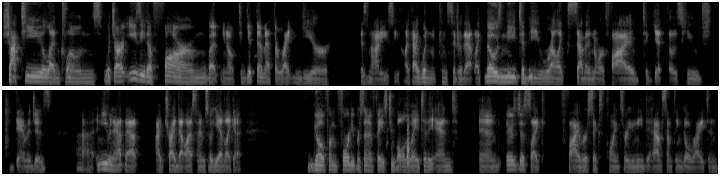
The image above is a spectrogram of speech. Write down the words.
Shaak Ti led clones, which are easy to farm, but you know to get them at the right gear is not easy. Like I wouldn't consider that. Like those need to be relic seven or five to get those huge damages. Uh, and even at that, I tried that last time. So he had like a go from 40% of phase two all the way to the end. And there's just like five or six points where you need to have something go right. And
